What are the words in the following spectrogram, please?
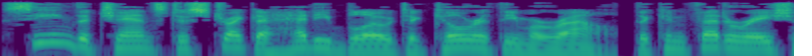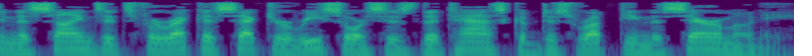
Seeing the chance to strike a heady blow to Kilrathi morale, the Confederation assigns its Phureka sector resources the task of disrupting the ceremony.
